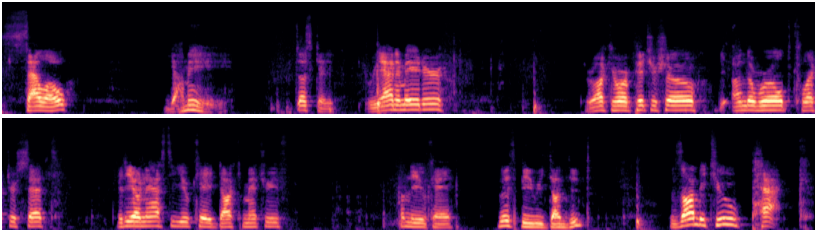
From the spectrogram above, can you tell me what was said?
Salò. Yummy. Just kidding. Reanimator. The Rocky Horror Picture Show. The Underworld Collector Set. Video Nasty UK documentary from the UK. Let's be redundant. The Zombie 2 pack.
